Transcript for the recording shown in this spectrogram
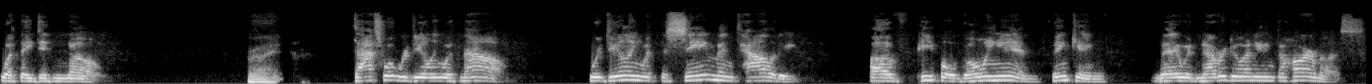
what they didn't know. Right. That's what we're dealing with now. We're dealing with the same mentality of people going in thinking they would never do anything to harm us.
